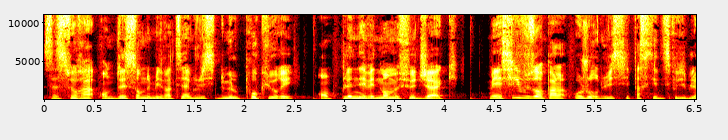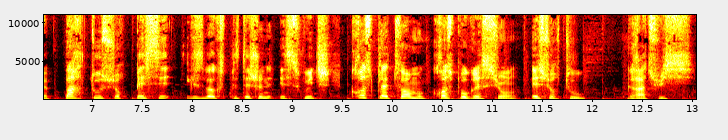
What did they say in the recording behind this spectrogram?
Ça sera en décembre 2021 que je décide de me le procurer, en plein événement Monsieur Jack. Mais si je vous en parle aujourd'hui, c'est parce qu'il est disponible partout sur PC, Xbox, PlayStation et Switch, cross-platform, cross-progression et surtout gratuit.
